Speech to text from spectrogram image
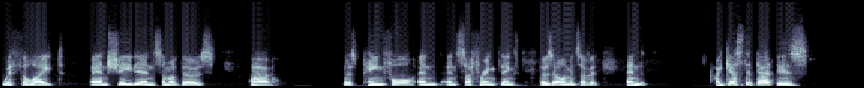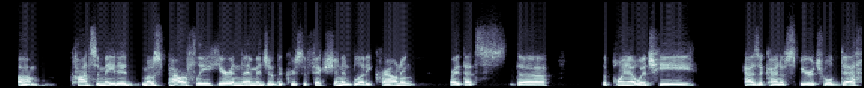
with the light, and shade in some of those uh, those painful and and suffering things, those elements of it. And I guess that that is um, consummated most powerfully here in the image of the crucifixion and bloody crowning right? That's the the point at which he has a kind of spiritual death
